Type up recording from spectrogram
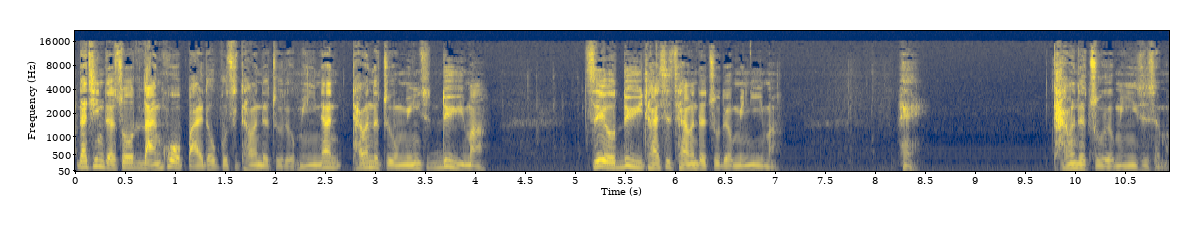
赖清德说蓝或白都不是台湾的主流民意，那台湾的主流民意是绿吗？只有绿才是台湾的主流民意吗？台湾的主流民意是什么？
